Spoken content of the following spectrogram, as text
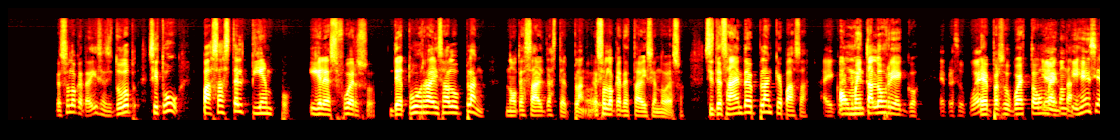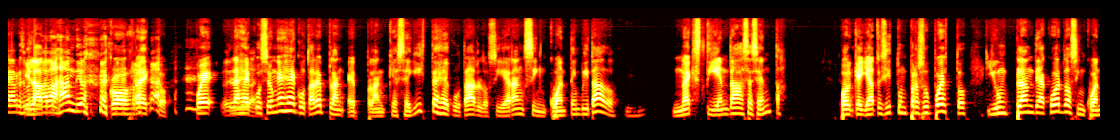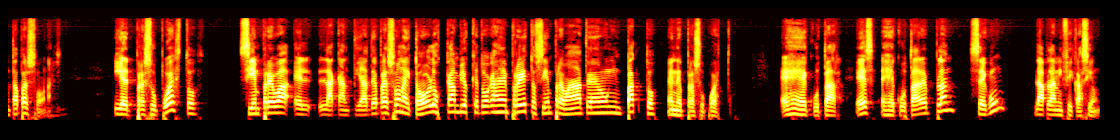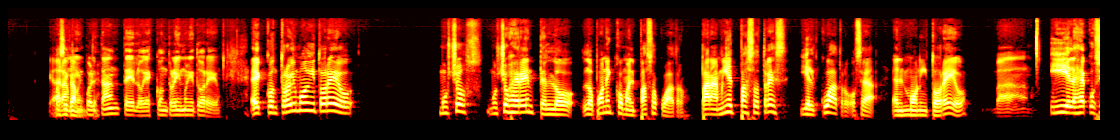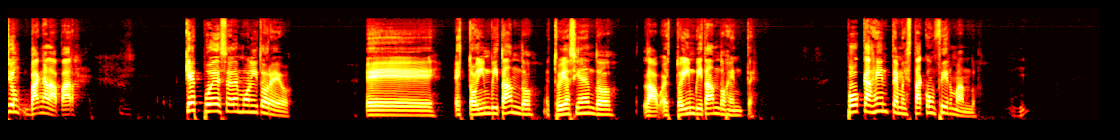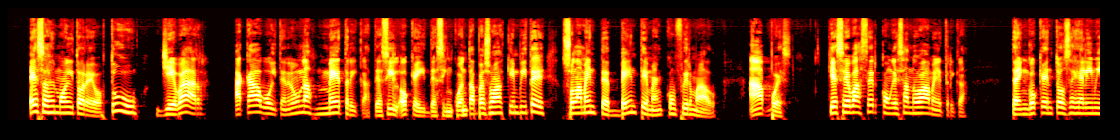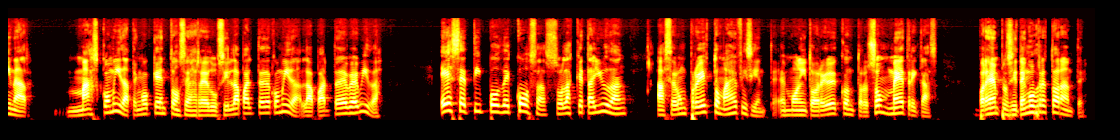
Eso es lo que te dice. Si tú, lo- si tú pasaste el tiempo y el esfuerzo de tú realizar un plan, no te salgas del plan. Eso es lo que te está diciendo eso. Si te salen del plan, ¿qué pasa? Aumentan los riesgos. El presupuesto. El presupuesto y la aumenta. contingencia, el Y la- va bajando. Correcto. Pues la ejecución es ejecutar el plan. El plan que seguiste, ejecutarlo. Si eran 50 invitados, no extiendas a 60. Porque ya tú hiciste un presupuesto y un plan de acuerdo a 50 personas. Y el presupuesto siempre va, el- la cantidad de personas y todos los cambios que tú hagas en el proyecto siempre van a tener un impacto en el presupuesto. Es ejecutar, es ejecutar el plan según la planificación. Ahora, importante lo que es control y monitoreo. El control y monitoreo, muchos, muchos gerentes lo, lo ponen como el paso 4. Para mí el paso 3 y el 4, o sea, el monitoreo Va, y la ejecución van a la par. ¿Qué puede ser el monitoreo? Eh, estoy invitando, estoy haciendo, la, estoy invitando gente. Poca gente me está confirmando. Eso es el monitoreo. Tú llevar a cabo y tener unas métricas, decir, ok, de 50 personas que invité, solamente 20 me han confirmado. Ah, pues, ¿qué se va a hacer con esa nueva métrica? Tengo que entonces eliminar más comida, tengo que entonces reducir la parte de comida, la parte de bebida. Ese tipo de cosas son las que te ayudan a hacer un proyecto más eficiente. El monitoreo y el control son métricas. Por ejemplo, si tengo un restaurante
